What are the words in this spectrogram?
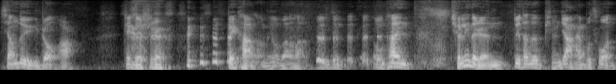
相对宇宙二，这个是 被砍了，没有办法了。就我看群里的人对他的评价还不错呢，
